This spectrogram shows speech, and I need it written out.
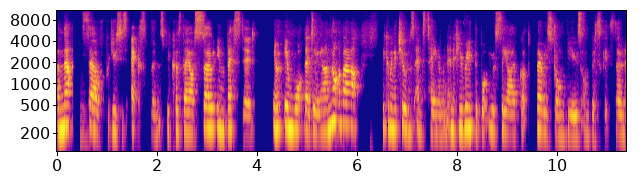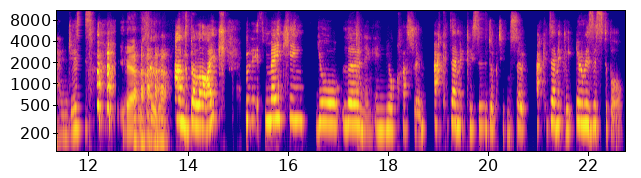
And that mm. itself produces excellence because they are so invested in, in what they're doing. And I'm not about becoming a children's entertainer. And, if you read the book, you'll see I've got very strong views on biscuit Stonehenges. yeah. and the like. But it's making your learning in your classroom academically seductive and so academically irresistible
